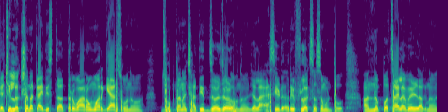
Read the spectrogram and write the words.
याची लक्षणं काय दिसतात? तर वारंवार गॅस होणं झोपताना छातीत जळजळ होणं ज्याला ॲसिड रिफ्लक्स असं म्हणतो. अन्न पचायला वेळ लागणं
